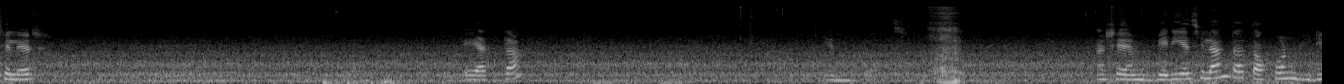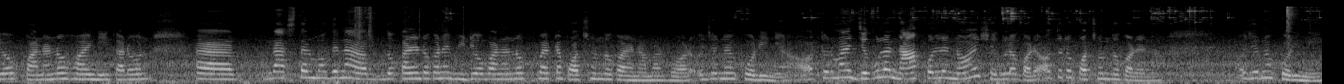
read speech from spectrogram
ছেলের। এই একটা। সে বেরিয়েছিলাম, তা তখন ভিডিও বানানো হয়নি। কারণ রাস্তার মধ্যে না দোকানে দোকানে ভিডিও বানানো খুব একটা পছন্দ করে না আমার বর। ওই জন্য করিনি। অত মানে যেগুলো না করলে নয়, সেগুলো করে। অতটা পছন্দ করে না। ওই জন্য করিনি।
